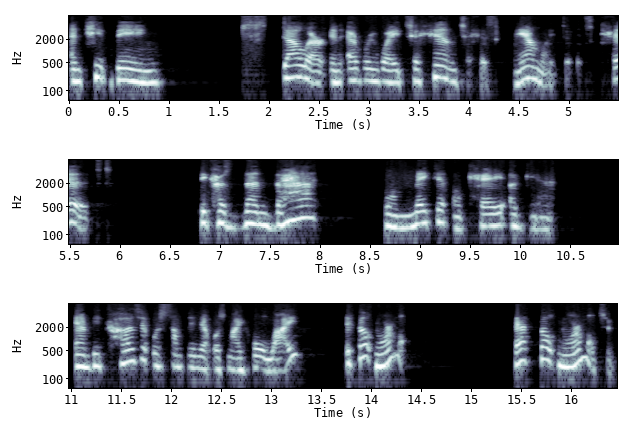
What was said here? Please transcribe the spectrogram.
and keep being stellar in every way to him, to his family, to his kids, because then that will make it okay again. And because it was something that was my whole life, it felt normal. That felt normal to me.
